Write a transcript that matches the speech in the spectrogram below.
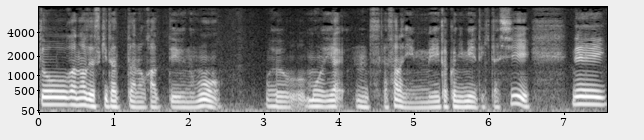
トがなぜ好きだったのかっていうのももういやなんですかさらに明確に見えてきたしで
